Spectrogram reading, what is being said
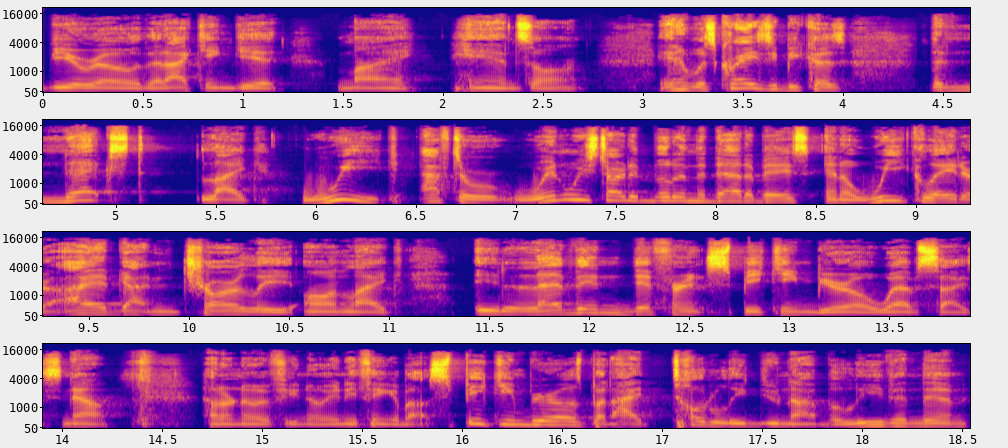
bureau that I can get my hands on. And it was crazy because the next like week after when we started building the database and a week later i had gotten charlie on like 11 different speaking bureau websites. Now i don't know if you know anything about speaking bureaus but i totally do not believe in them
